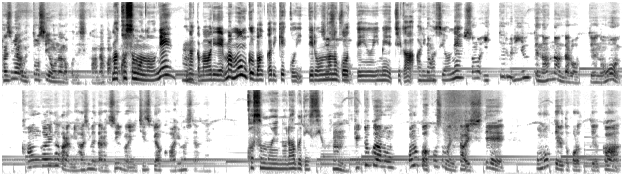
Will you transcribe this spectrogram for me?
初めは鬱陶しい女の子でしかなかった。まあコスモのね、うん、なんか周りで、まあ文句ばっかり結構言ってる女の子っていうイメージがありますよね。その言ってる理由って何なんだろうっていうのを考えながら見始めたら随分位置づけは変わりましたよね。コスモへのラブですよ。うん。結局あの、この子はコスモに対して思っているところっていうか、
